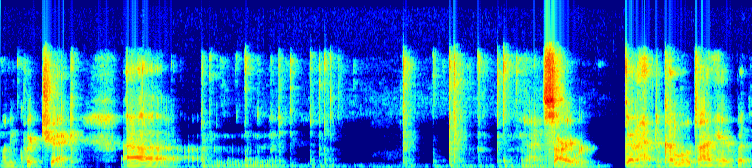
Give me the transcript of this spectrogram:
let me quick check. Uh, uh, sorry, we're gonna have to cut a little time here, but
